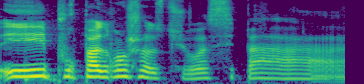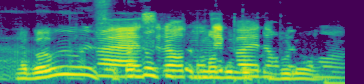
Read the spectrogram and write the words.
Et pour pas grand chose, tu vois, c'est pas. Ah bah oui, oui, c'est Ouais, pas ça leur t'as demandait demandé pas beaucoup de boulot. énormément. euh.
